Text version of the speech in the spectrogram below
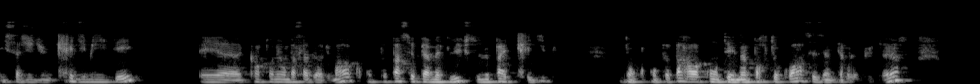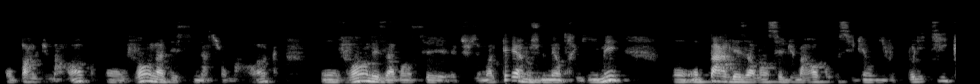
il s'agit d'une crédibilité. Et euh, quand on est ambassadeur du Maroc, on ne peut pas se permettre le luxe de ne pas être crédible. Donc, on ne peut pas raconter n'importe quoi à ses interlocuteurs. On parle du Maroc, on vend la destination Maroc, on vend les avancées, excusez-moi le terme, je le mets entre guillemets, on, on, parle des avancées du Maroc aussi bien au niveau politique,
